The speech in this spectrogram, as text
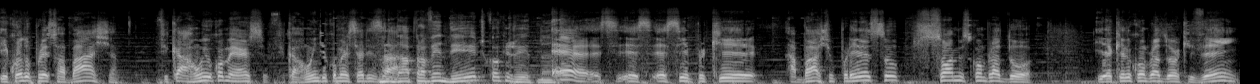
E quando o preço abaixa, fica ruim o comércio, fica ruim de comercializar. Não dá para vender de qualquer jeito, né? É, é, é, sim, porque abaixa o preço, some os compradores. E aquele comprador que vem,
